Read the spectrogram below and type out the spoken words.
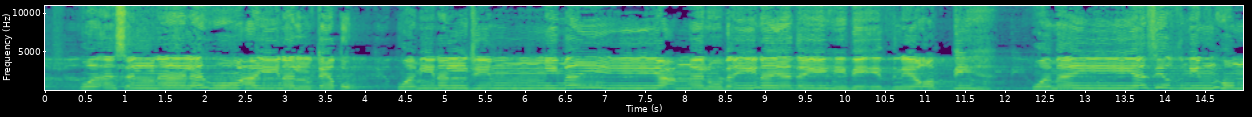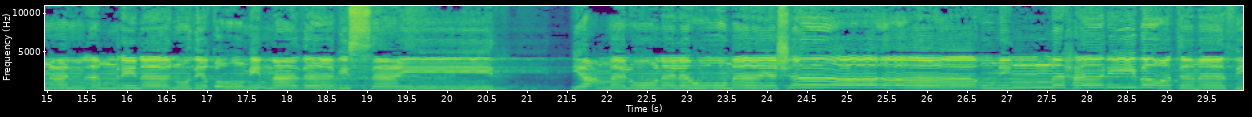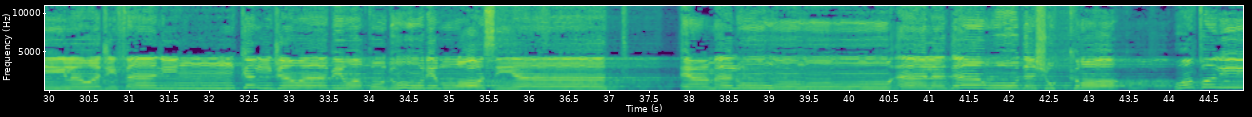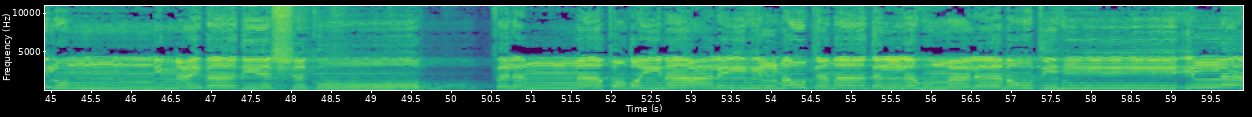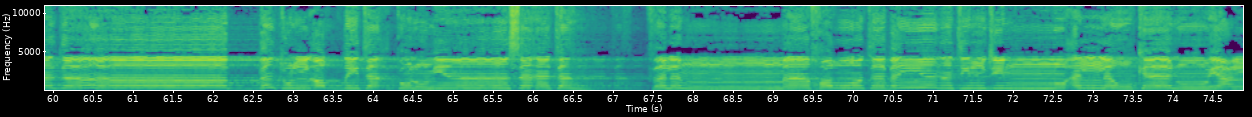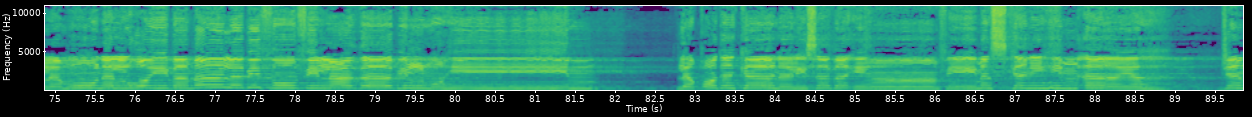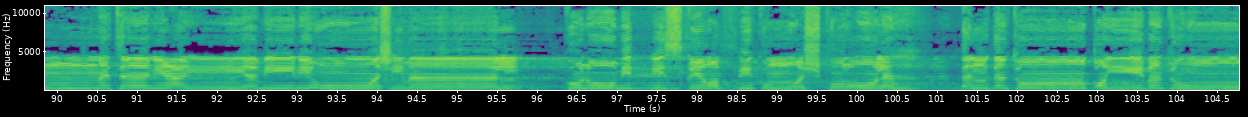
وأسلنا له عين القطر. ومن الجن من ربه ومن فلما قضينا عليه الموت ما دلهم على موته إلا دابة الأرض تأكل من سأته. فلما خر تبينت لقد كان لسبإ في مسكنهم آية جنتان عن يمين وشمال. كلوا من رزق ربكم واشكروا له بلدة طيبة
